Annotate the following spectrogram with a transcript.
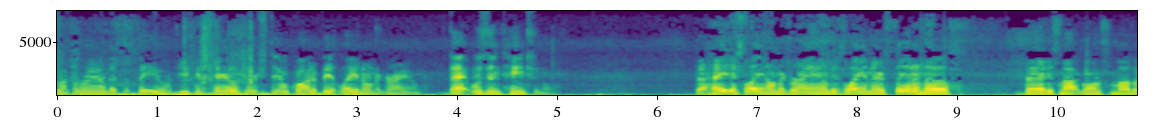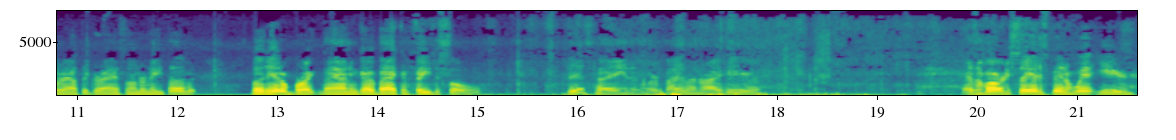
look around at the field, you can tell that there's still quite a bit laying on the ground. That was intentional. The hay that's laying on the ground is laying there thin enough that it's not going to smother out the grass underneath of it, but it'll break down and go back and feed the soil. This hay that we're baling right here as I've already said, it's been a wet year.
